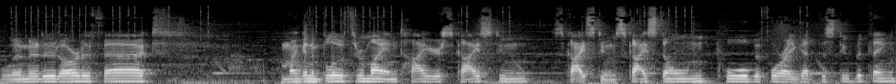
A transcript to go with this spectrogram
Limited artifact. Am I gonna blow through my entire Skystone, Skystone, pool before I get the stupid thing?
